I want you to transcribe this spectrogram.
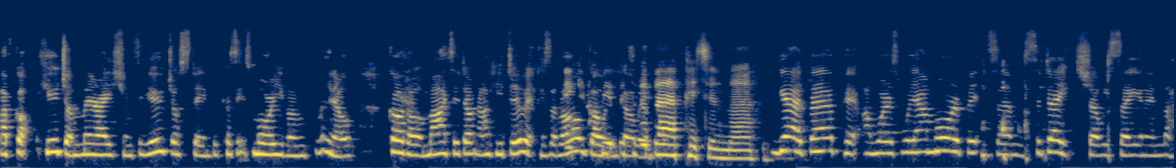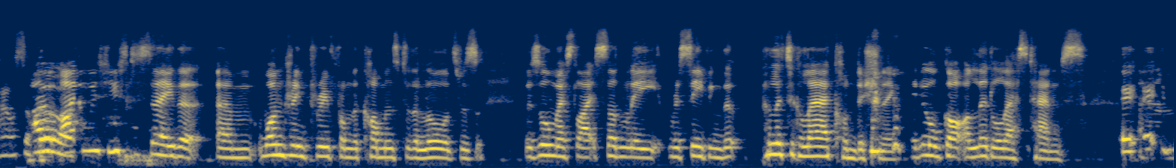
I've got huge admiration for you, Justine, because it's more even you know God Almighty, I don't know how you do it because they're all going. Be a bit going. of a bear pit in there. Yeah, bear pit, and whereas we are more a bit um, sedate, shall we say, in, in the House of I, I always used to say that um, wandering through from the Commons to the Lords was was almost like suddenly receiving the political air conditioning. it all got a little less tense. It, it, um,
